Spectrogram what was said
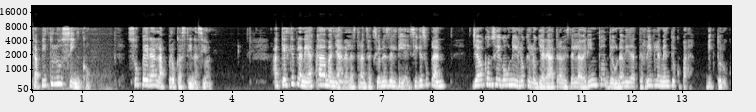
Capítulo 5. Supera la procrastinación. Aquel que planea cada mañana las transacciones del día y sigue su plan, lleva consigo un hilo que lo guiará a través del laberinto de una vida terriblemente ocupada. Víctor Hugo.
